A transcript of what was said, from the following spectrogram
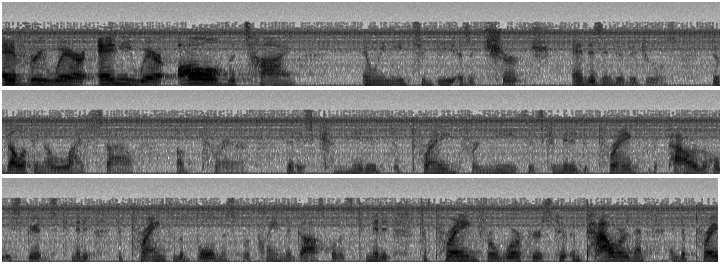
everywhere, anywhere, all the time. And we need to be, as a church and as individuals, developing a lifestyle of prayer that is committed to praying for needs, that's committed to praying for the power of the Holy Spirit, that's committed to praying for the boldness to proclaim the gospel, that's committed to praying for workers, to empower them, and to pray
